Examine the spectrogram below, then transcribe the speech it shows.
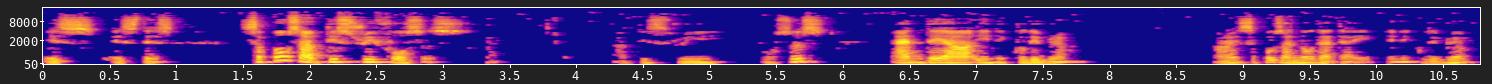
is is this. Suppose I have these three forces. These three forces and they are in equilibrium. Alright, suppose I know that they're in equilibrium.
